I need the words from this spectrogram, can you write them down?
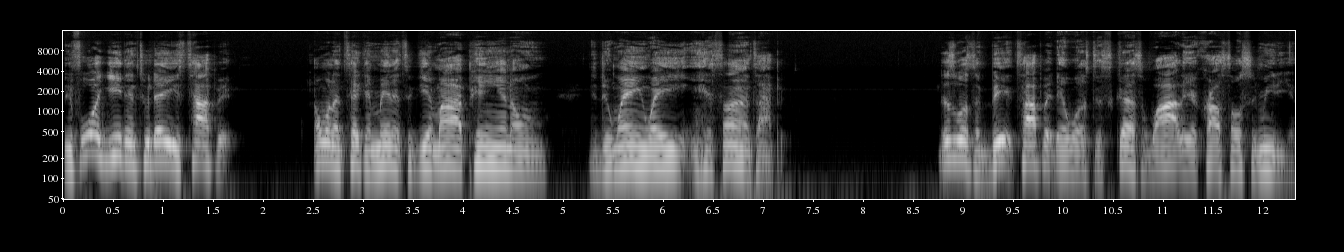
Before I get into today's topic, I want to take a minute to give my opinion on the Dwyane Wade and his son topic. This was a big topic that was discussed widely across social media.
